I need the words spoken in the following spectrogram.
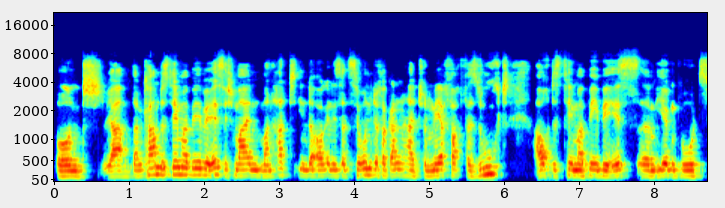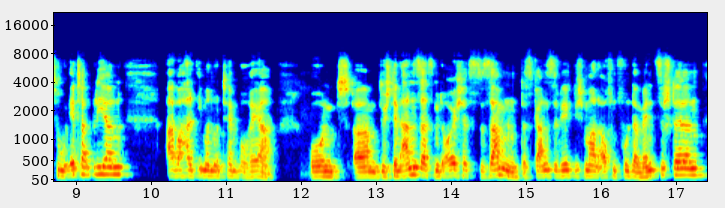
Und ja, dann kam das Thema BBS. Ich meine, man hat in der Organisation in der Vergangenheit schon mehrfach versucht, auch das Thema BBS ähm, irgendwo zu etablieren, aber halt immer nur temporär. Und ähm, durch den Ansatz mit euch jetzt zusammen, das Ganze wirklich mal auf ein Fundament zu stellen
